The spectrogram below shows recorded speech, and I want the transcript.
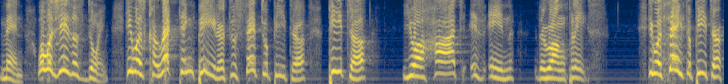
men. What was Jesus doing? He was correcting Peter to say to Peter, Peter, your heart is in the wrong place. He was saying to Peter,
